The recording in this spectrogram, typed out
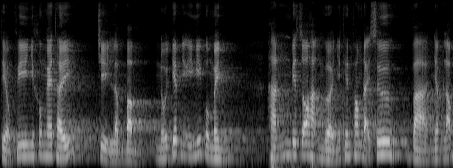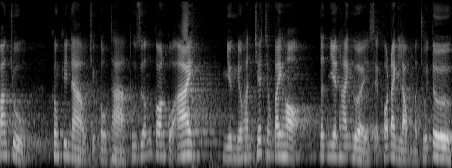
Tiểu Phi như không nghe thấy, Chỉ lẩm bẩm, Nối tiếp những ý nghĩ của mình. Hắn biết rõ hạng người như thiên phong đại sư và nhậm lão bang chủ. Không khi nào chịu cầu thả thu dưỡng con của ai, Nhưng nếu hắn chết trong tay họ, Tất nhiên hai người sẽ khó đành lòng mà chối từ.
